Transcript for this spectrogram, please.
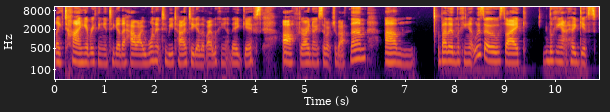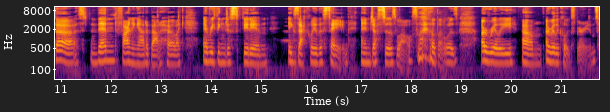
like tying everything in together how i want it to be tied together by looking at their gifts after i know so much about them um but then looking at lizzo was like looking at her gifts first then finding out about her like everything just fit in exactly the same and just as well. So I thought that was a really um a really cool experience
